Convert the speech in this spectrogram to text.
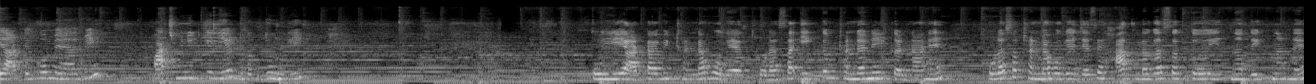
ये आटे को मैं अभी पाँच मिनट के लिए ढक दूँगी। तो ये आटा अभी ठंडा हो गया थोड़ा सा एकदम ठंडा नहीं करना है। थोड़ा सा ठंडा हो गया। जैसे हाथ लगा सकते हो, इतना देखना है।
